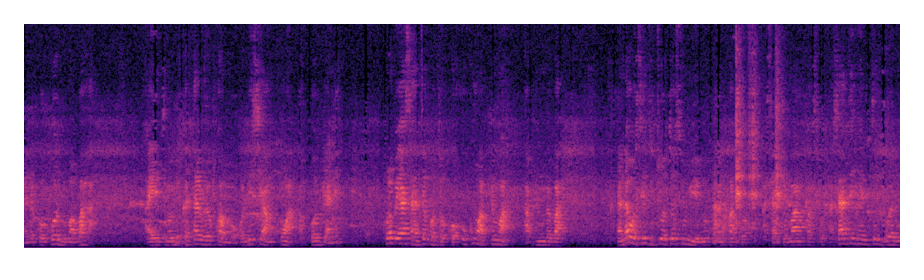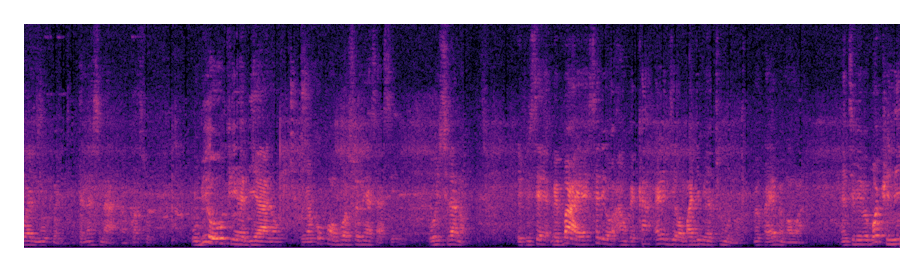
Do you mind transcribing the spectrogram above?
ɛne kɔkɔɔ dumaba ha ayɛ nti obi kata werɛ kwammɔ ɔde hyɛ anko a akɔ dwane koro bɛyɛ asante kɔtɔkɔ okum apem a apem bɛba na na wɔ sɛ tutu ɔtɔ so mmienu nkwa so asante ma nkwa so asante heritage worldwide movement international nkwa so Obi a ofi ha biara no, Onyankopɔn bɔ so ne asase, wɔnhyira no. Ɛfiri sɛ mebaeɛ sɛdeɛ ahokeka ɛne deɛ ɔmagye me ato no, mekwaeɛ me nwanwa. Nti mebɛbɔ twene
